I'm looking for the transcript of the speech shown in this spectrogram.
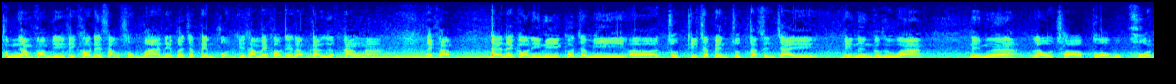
คุณงามความดีที่เขาได้สั่งสมมาเนี่ยก็จะเป็นผลที่ทำให้เขาได้รับการเลือกตั้งมานะครับแต่ในกรณีนี้ก็จะมีจุดที่จะเป็นจุดตัดสินใจนิดนึงก็คือว่า ในเมื่อเราชอบตัวบุคคล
